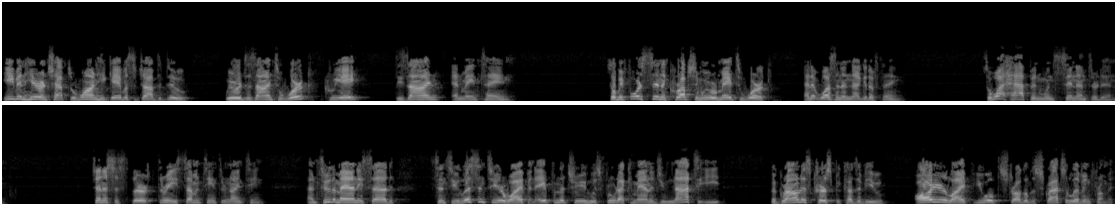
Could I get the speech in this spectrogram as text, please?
Even here in chapter 1, he gave us a job to do. We were designed to work, create, design, and maintain. So before sin and corruption, we were made to work, and it wasn't a negative thing. So what happened when sin entered in? Genesis 3 17 through 19. And to the man he said, since you listened to your wife and ate from the tree whose fruit I commanded you not to eat, the ground is cursed because of you. All your life you will struggle to scratch a living from it.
